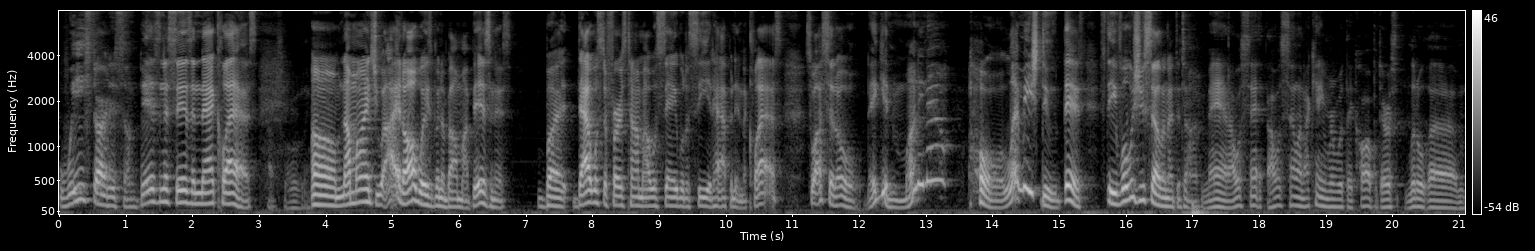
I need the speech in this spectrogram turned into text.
we started some businesses in that class. Absolutely. Um, now, mind you, I had always been about my business, but that was the first time I was able to see it happen in the class. So I said, "Oh, they getting money now? Oh, let me do this." Steve, what was you selling at the time? Man, I was I was selling. I can't even remember what they called, but there was little um,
